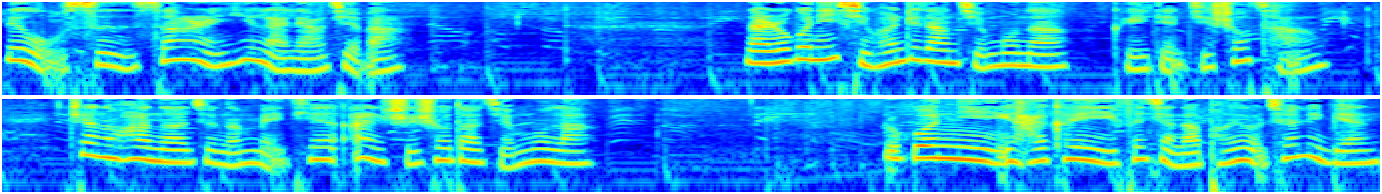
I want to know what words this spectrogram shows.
六五四三二一来了解吧。那如果你喜欢这档节目呢，可以点击收藏，这样的话呢，就能每天按时收到节目啦。如果你还可以分享到朋友圈里边，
